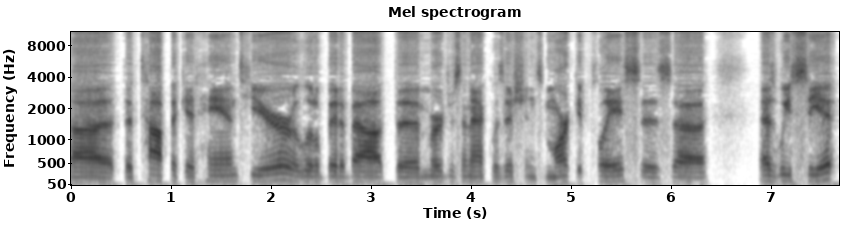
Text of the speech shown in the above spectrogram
uh, the topic at hand here, a little bit about the mergers and acquisitions marketplace as, uh, as we see it,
